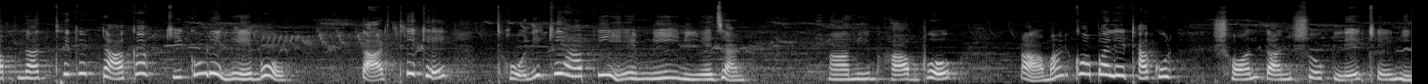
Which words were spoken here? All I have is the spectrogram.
আপনার থেকে টাকা কি করে নেব? তার থেকে থলিকে আপনি এমনিই নিয়ে যান। আমি ভাবব আমার কপালে ঠাকুর সন্তান সুখ লেখেনি।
